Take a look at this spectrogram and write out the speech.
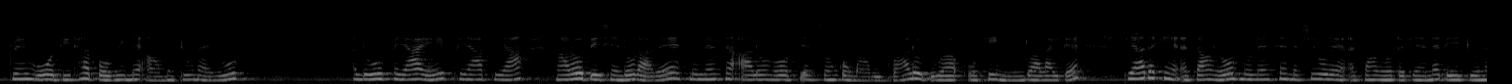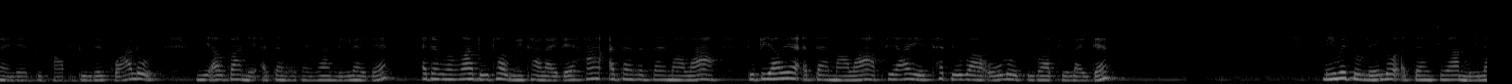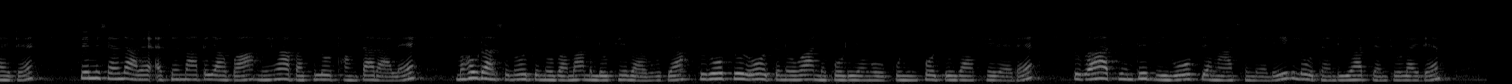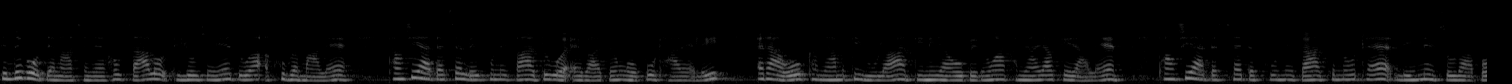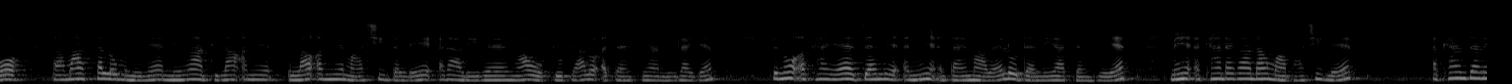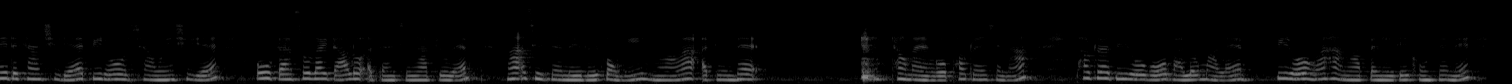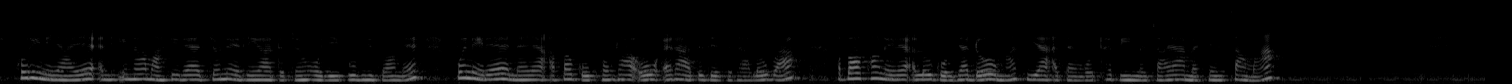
drink ကိုဒီထက်ပိုပြီးနဲ့အောင်မတူးနိုင်ဘူး။ အလိုဖရားရဲ့ဖရားဖရားငါတို့တေရှင်တို့တာပဲမြူလင်းဆက်အားလုံးတို့ပြည့်စုံကုန်ပါပြီကွာလို့သူကအိုဟိညင်းသွားလိုက်တယ်ဖရားသခင်အကြောင်းရောမြူလင်းဆက်မရှိတော့တဲ့အကြောင်းရောတပြန်နဲ့တည်းပြောနိုင်တဲ့သူဟာဘယ်သူလဲကွာလို့မြေအောက်ကနေအတန်တန်ကမေးလိုက်တယ်အတမန်ကဒူးထောက်ပြီးထားလိုက်တယ်ဟာအတန်တန်ပါလားလူတယောက်ရဲ့အတန်ပါလားဖရားရဲ့ထပ်ပြောပါဦးလို့သူကပြောလိုက်တယ်မင်းမတူလဲလို့အတန်ရှင်ကမေးလိုက်တယ် စိတ်မချမ်းသာတဲ့အကျဉ်းသားတစ်ယောက်ပါမင်းကဘာဖြစ်လို့ထောင်ကြတာလဲမဟုတ်တာဆိုလို့ကျွန်တော်ဘာမှမလုပ်ခဲ့ပါဘူးဗျာသူတို့ပြောတော့ကျွန်တော်ကနပိုလီယန်ကိုကူညီဖို့ကြိုးစားခဲ့တယ်တဲ့သူကပြင်သစ်ပြည်ကိုပြန်လာချင်တယ်လေလို့ဒန်ဒီကပြန်ပြောလိုက်တယ်ပြင်သစ်ကိုပြန်လာချင်တယ်ဟုတ်စားလို့ဒီလိုဆိုရင်သူကအခုဘက်မှာလဲ 1814ခုနှစ်ကသူ့ကိုအေဗာကျွန်းကိုပို့ထားတယ်လေအဲ့ဒါကိုခမားမသိဘူးလားဒီနေရာကိုဘယ်တော့မှခမားရောက်ခဲ့တာလဲ1812ခုနှစ်ကကျွန်တော်ထက်၄နှစ်ဆိုတာပေါ့ဘာမှဆက်လို့မနေနဲ့မင်းကဒီလောက်အမြင့်ဘလောက်အမြင့်မှရှိတယ်လေအဲ့ဒါလေးပဲငါ့ကိုပြောပြလို့အတန်ရှင်ကမေးလိုက်တယ်ကျွန်တော်အခန်းရဲ့ကျမ်းမြင့်အမြင့်အတိုင်းပါပဲလို့တန်နေကပြန်ပြေတယ်မင်းအခန်းတကားတောင်းမှာဘာရှိလဲ အခန်းကျန်းလေးတစ်ခန်းရှိတယ်ပြီးတော့ခြံဝင်းရှိတယ်။အိုးကန်ဆိုးလိုက်တာလို့အတန်ရှင်ကပြောတယ်။ငါအစီအစဉ်တွေလွေးကုန်ပြီးငါကအပြင်ဘက်ထောင်နိုင်ကိုဖောက်ထွင်းရှင်တာဖောက်ထွက်ပြီးတော့ကိုဘာလုံးမှလဲပြီးတော့ငါဟာငါပန်လီလေးခုံဆင်းမယ်ဟိုဒီနေရာရဲ့အနီးအနားမှာရှိတဲ့ကျွန်းနယ်ထဲကတကျွန်းကိုရေကူးပြီးသွားမယ်ပွင့်နေတဲ့နန်းရအပေါက်ကိုဖုံးထားအောင်အဲ့ဒါတည်တည်ချာချာလုပ်ပါအပေါက်ဖောက်နေတဲ့အလုပ်ကိုရပ်တော့ငါစီကအတန်ကိုထပ်ပြီးမကြားရမရှင်းစောင့်ပါ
